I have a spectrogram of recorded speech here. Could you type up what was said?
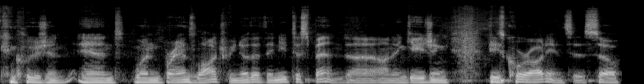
conclusion. And when brands launch, we know that they need to spend uh, on engaging these core audiences. So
